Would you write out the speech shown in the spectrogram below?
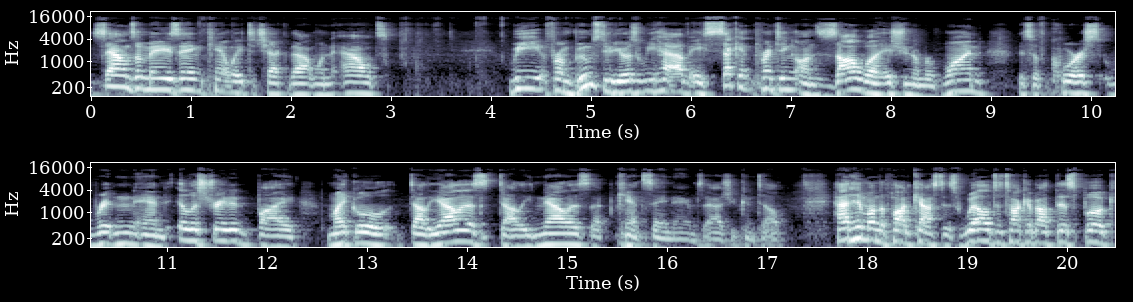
sounds amazing. Can't wait to check that one out. We, from Boom Studios, we have a second printing on Zawa issue number one. This, of course, written and illustrated by Michael Dalialis, Dalinalis, I can't say names, as you can tell. Had him on the podcast as well to talk about this book.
